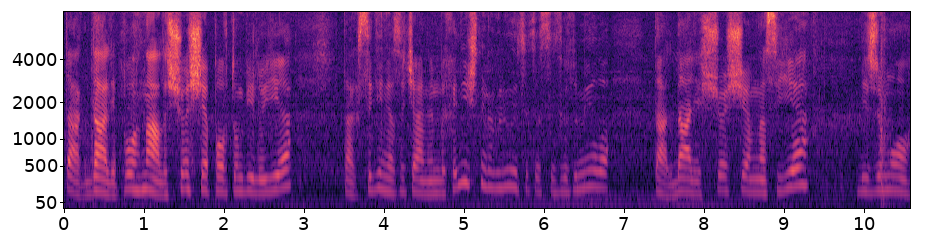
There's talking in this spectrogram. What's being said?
Так, далі, погнали. Що ще по автомобілю є? Так, сидіння, звичайно, механічне регулюється, це все зрозуміло. Так, далі, що ще в нас є? Біжимо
